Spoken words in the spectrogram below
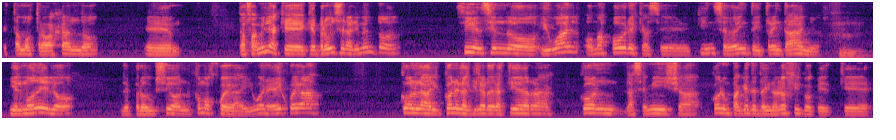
estamos trabajando, eh, las familias que, producen alimentos siguen siendo igual o más pobres que hace 15, 20 y 30 años. Hmm. Y el modelo de producción, ¿cómo juega ahí? Bueno, ahí juega con, la, con el alquiler de las tierras, con la semilla, con un paquete tecnológico que,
